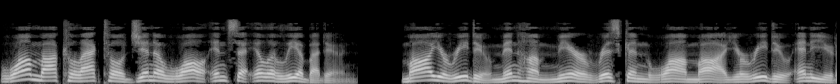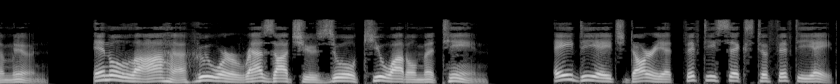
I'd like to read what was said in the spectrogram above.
Wa ma kalaktul jina wal insa ila liabudun. Ma yuridu minhum mir rizkan wa ma yuridu eniyutamun. Inul la'aha huwar razachu zul kuwatal matin. Adh Dariyat 56-58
